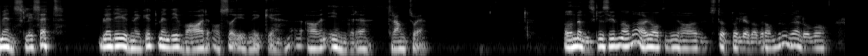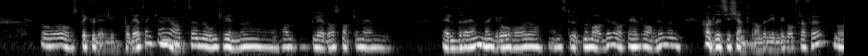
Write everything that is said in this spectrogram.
Menneskelig sett ble de ydmyket, men de var også ydmyke av en indre trang, tror jeg. Og Den menneskelige siden av det er jo at de har støtte og glede av hverandre. og Det er lov å, å spekulere litt på det, tenker jeg. Mm. At en ung kvinne har glede av å snakke med en eldre en med grå hår og en strutende mage. Det var ikke helt vanlig, men kanskje de ikke kjente hverandre rimelig godt fra før. Nå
